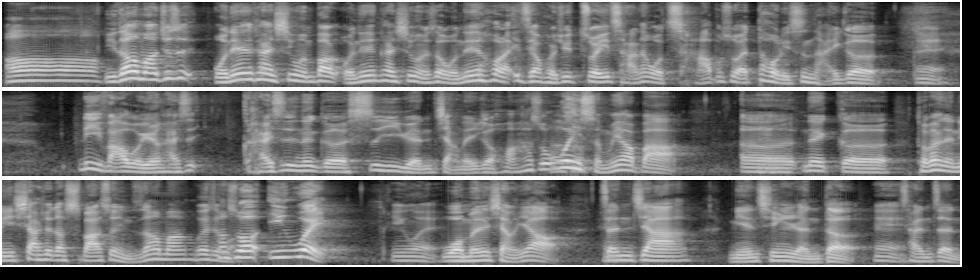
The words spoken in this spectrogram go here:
哦，你知道吗？就是我那天看新闻报，我那天看新闻的时候，我那天后来一直要回去追查，但我查不出来到底是哪一个哎，立法委员还是还是那个市议员讲的一个话。他说为什么要把呃那个投票年龄下修到十八岁？你知道吗？为什么他说因为因为我们想要增加年轻人的哎参政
